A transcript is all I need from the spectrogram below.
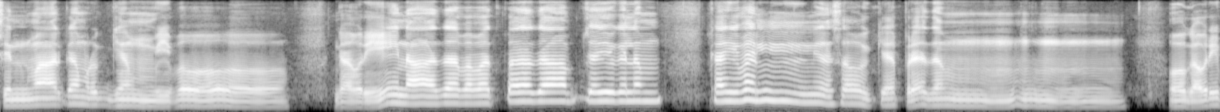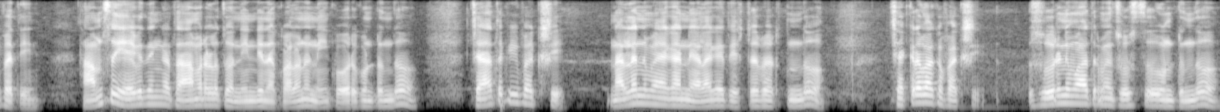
చిన్మార్గమృగ్యం విభో. గౌరీనాథభవత్పదాబ్జయుగలం కైవల్య సౌఖ్యప్రదం. ఓ గౌరీపతి హంస ఏ విధంగా తామరలతో నిండిన కొలనుని కోరుకుంటుందో చాతకి పక్షి నల్లని మేఘాన్ని ఎలాగైతే ఇష్టపడుతుందో చక్రవాక పక్షి సూర్యుని మాత్రమే చూస్తూ ఉంటుందో?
